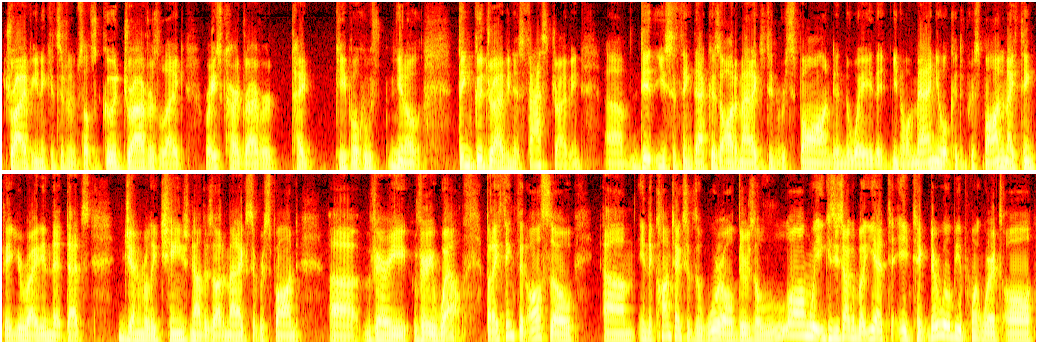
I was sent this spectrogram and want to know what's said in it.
driving and consider themselves good drivers, like race car driver type people who you know think good driving is fast driving. Um, did used to think that because automatics didn't respond in the way that you know a manual could respond, and I think that you're right in that that's generally changed now. There's automatics that respond uh, very very well, but I think that also um, in the context of the world, there's a long way because you talk about yeah, t- take, there will be a point where it's all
